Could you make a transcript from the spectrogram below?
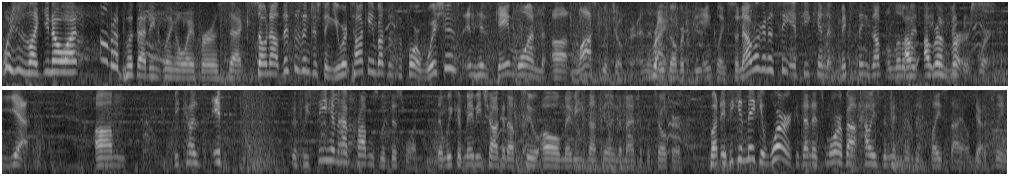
Wishes is like, you know what? I'm gonna put that Inkling away for a sec. So now this is interesting. You were talking about this before. Wishes in his game one uh, lost with Joker and then Right. moved over to the Inkling. So now we're going to see if he can mix things up a little A- bit. a see if he can make this reverse. Yes. Um, because if if we see him have problems with this one, then we could maybe chalk it up to oh maybe he's not feeling the matchup with Joker. But if he can make it work, then it's more about how he's been mixing up his play styles in Yes. between.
